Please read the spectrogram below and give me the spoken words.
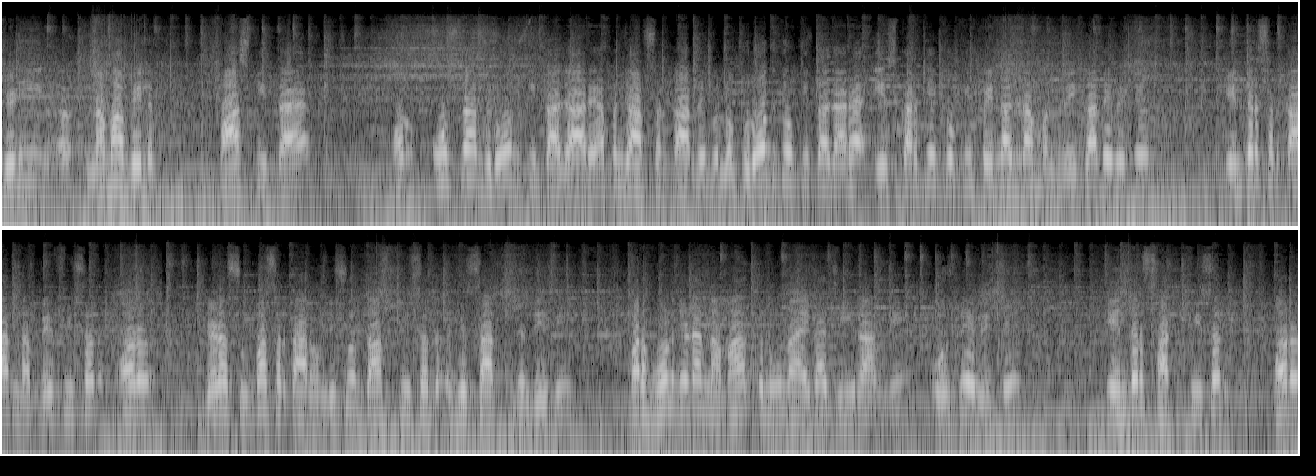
ਜਿਹੜੀ ਨਵਾਂ ਬਿੱਲ ਪਾਸ ਕੀਤਾ ਹੈ ਔਰ ਉਸ ਦਾ ਵਿਰੋਧ ਕੀਤਾ ਜਾ ਰਿਹਾ ਪੰਜਾਬ ਸਰਕਾਰ ਦੇ ਵੱਲੋਂ। ਵਿਰੋਧ ਕਿਉਂ ਕੀਤਾ ਜਾ ਰਿਹਾ? ਇਸ ਕਰਕੇ ਕਿਉਂਕਿ ਪਹਿਲਾਂ ਜਿਹੜਾ ਮਨਰੇਗਾ ਦੇ ਵਿੱਚ ਕੇਂਦਰ ਸਰਕਾਰ 90% ਔਰ ਜਿਹੜਾ ਸੂਬਾ ਸਰਕਾਰ ਹੁੰਦੀ ਸੀ ਉਹ 10% ਹਿੱਸਾ ਦਿੰਦੀ ਸੀ। ਪਰ ਹੁਣ ਜਿਹੜਾ ਨਵਾਂ ਕਾਨੂੰਨ ਆਏਗਾ ਜੀ ਰਾਮ ਜੀ, ਉਸ ਦੇ ਵਿੱਚ ਕੇਂਦਰ 60% ਔਰ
